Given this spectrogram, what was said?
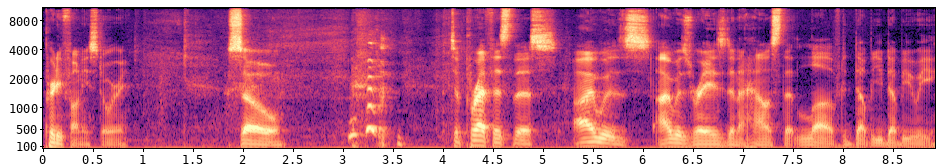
pretty funny story. So, to preface this, I was I was raised in a house that loved WWE.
